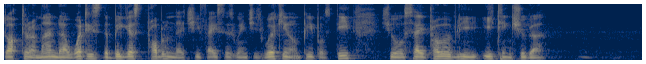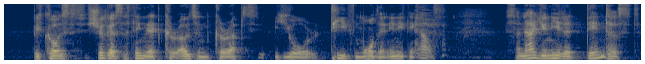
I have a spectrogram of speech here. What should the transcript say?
Dr. Amanda what is the biggest problem that she faces when she's working on people's teeth, she will say probably eating sugar because sugar is the thing that corrodes and corrupts your teeth more than anything else. So now you need a dentist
